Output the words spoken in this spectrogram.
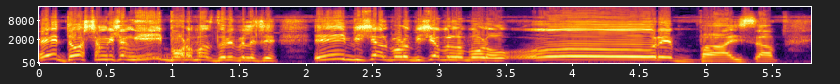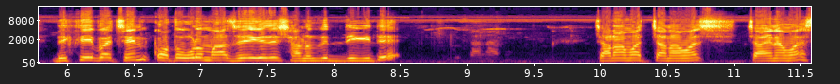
এই দেওয়ার সঙ্গে সঙ্গে এই বড় মাছ ধরে ফেলেছে। এই বিশাল বড় বিশাল বড় ও রে ভাই সাহ দেখতেই পাচ্ছেন কত বড় মাছ হয়ে গেছে সানুদের দিঘিতে। চানা মাছ চানা মাছ চায়না মাছ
